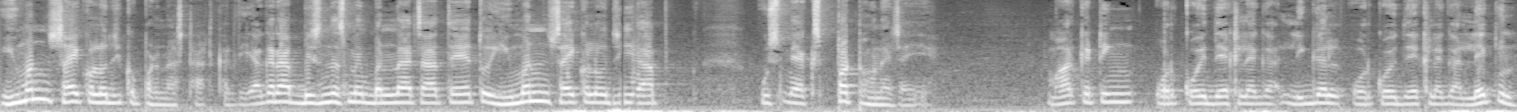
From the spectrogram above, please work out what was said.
ह्यूमन साइकोलॉजी को पढ़ना स्टार्ट कर दिया। अगर आप बिज़नेस में बनना चाहते हैं तो ह्यूमन साइकोलॉजी आप उसमें एक्सपर्ट होने चाहिए। मार्केटिंग और कोई देख लेगा लीगल और कोई देख लेगा, लेकिन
